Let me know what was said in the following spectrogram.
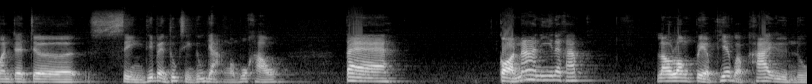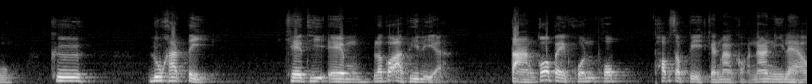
มันจะเจอสิ่งที่เป็นทุกสิ่งทุกอย่างของพวกเขา แต่ ก่อนหน้านี้นะครับ เราลองเปรียบเทียบกับค่ายอื่นดู คือดูคาติ KTM แล้วก็ a p ิเลียต่างก็ไปค้นพบท็อปสปีดกันมาก่อนหน้านี้แล้ว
